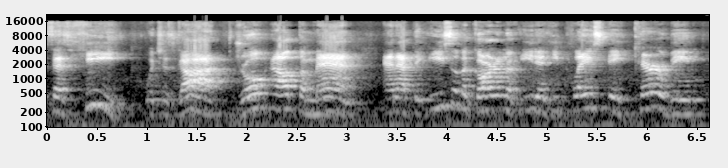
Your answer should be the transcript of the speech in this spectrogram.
It says, He, which is God, drove out the man, and at the east of the Garden of Eden, he placed a cherubim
